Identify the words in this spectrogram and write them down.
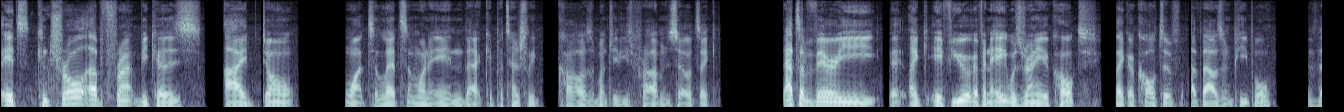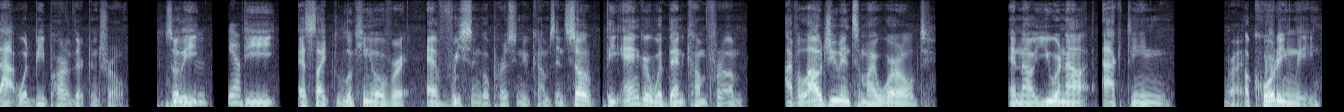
It's control up front because I don't want to let someone in that could potentially cause a bunch of these problems. So it's like that's a very like if you if an eight was running a cult, like a cult of a thousand people, that would be part of their control. So the Mhm. yeah the it's like looking over every single person who comes in. So the anger would then come from I've allowed you into my world, and now you are now acting right. accordingly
